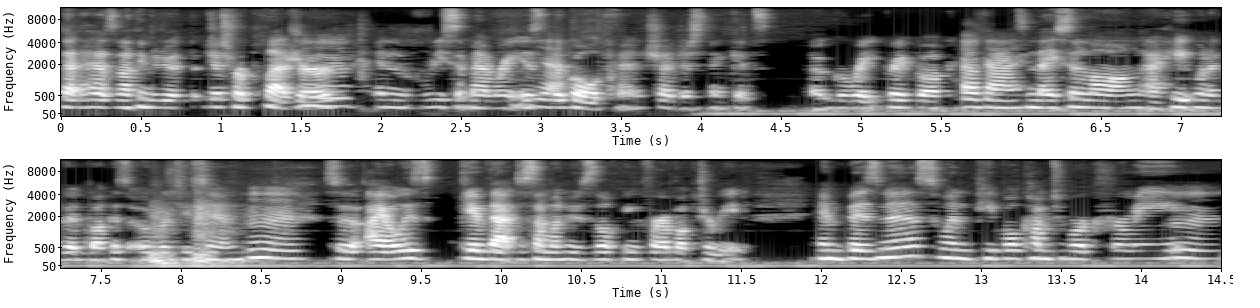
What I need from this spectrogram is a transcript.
that has nothing to do with just for pleasure in recent memory is Mm-hmm. Yeah. The Goldfinch. I just think it's a great, great book. Okay. It's nice and long. I hate when a good book is over too soon. Mm. So I always give that to someone who's looking for a book to read. In business, when people come to work for me, Mm.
